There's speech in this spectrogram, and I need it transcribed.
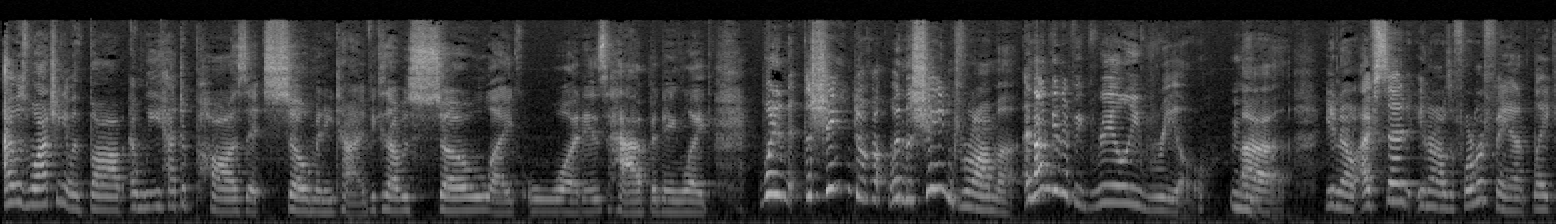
I was watching it with Bob, and we had to pause it so many times because I was so like, "What is happening?" Like when the Shane when the Shane drama, and I'm gonna be really real. Uh, you know, I've said, you know, I was a former fan, like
